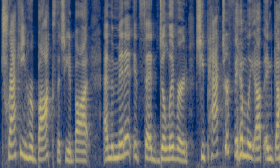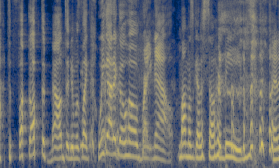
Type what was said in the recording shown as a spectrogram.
tracking her box that she had bought. And the minute it said delivered, she packed her family up and got the fuck off the mountain. It was like, we got to go home right now. Mama's got to sell her beads. and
